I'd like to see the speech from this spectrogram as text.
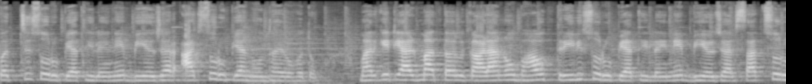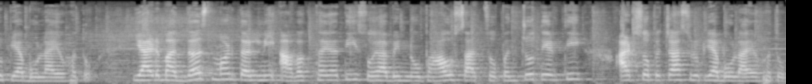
પચીસો રૂપિયાથી લઈને બે હજાર આઠસો રૂપિયા નોંધાયો હતો. માર્કેટ યાર્ડમાં તલ કાળાનો ભાવ ત્રેવીસો રૂપિયાથી લઈને બે હજાર સાતસો રૂપિયા બોલાયો હતો. યાર્ડમાં દસ મણ તલની આવક થઈ હતી. સોયાબીનનો ભાવ સાતસો પંચોતેરથી આઠસો પચાસ રૂપિયા બોલાયો હતો.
